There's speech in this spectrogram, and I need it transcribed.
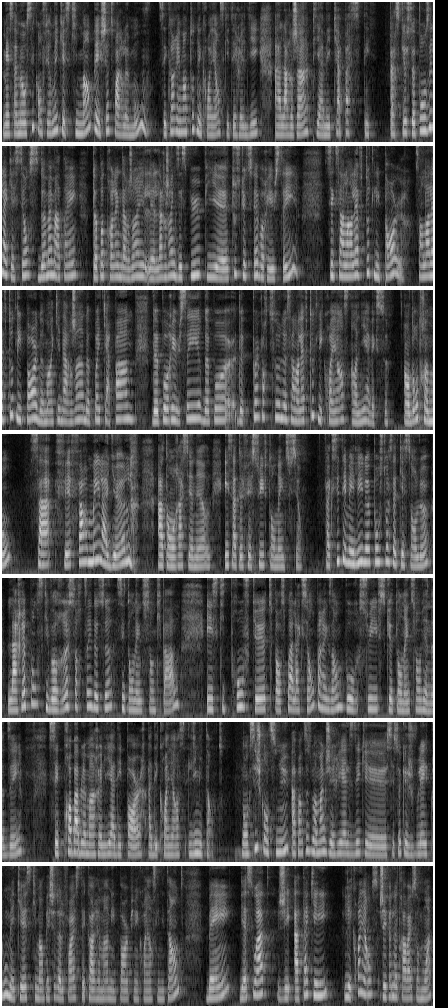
Mais ça m'a aussi confirmé que ce qui m'empêchait de faire le move, c'est carrément toutes mes croyances qui étaient reliées à l'argent puis à mes capacités. Parce que se poser la question, si demain matin, t'as pas de problème d'argent, l'argent n'existe plus, puis euh, tout ce que tu fais va réussir, c'est que ça enlève toutes les peurs. Ça enlève toutes les peurs de manquer d'argent, de pas être capable, de pas réussir, de pas. de peu importe ça, ça enlève toutes les croyances en lien avec ça. En d'autres mots, ça fait farmer la gueule à ton rationnel et ça te fait suivre ton intuition. Fait que si t'es mêlé, là, pose-toi cette question-là. La réponse qui va ressortir de ça, c'est ton intuition qui parle. Et ce qui te prouve que tu passes pas à l'action, par exemple, pour suivre ce que ton intuition vient de dire, c'est probablement relié à des peurs, à des croyances limitantes. Donc, si je continue, à partir du moment que j'ai réalisé que c'est ça que je voulais et tout, mais que ce qui m'empêchait de le faire, c'était carrément mes peurs puis mes croyances limitantes, ben, guess what? J'ai attaqué les croyances. J'ai fait le travail sur moi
